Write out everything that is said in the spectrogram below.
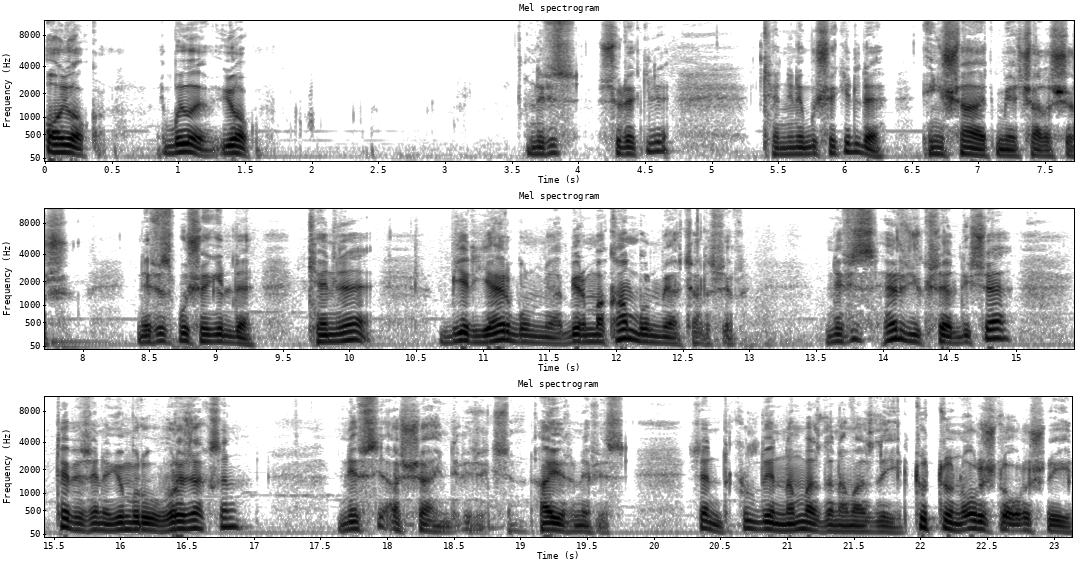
O yok. Bu yok. Nefis sürekli kendini bu şekilde inşa etmeye çalışır. Nefis bu şekilde kendine bir yer bulmaya, bir makam bulmaya çalışır. Nefis her yükseldikçe tepesine yumruğu vuracaksın. Nefsi aşağı indireceksin. Hayır nefis. Sen kıldığın namaz da namaz değil. Tuttuğun oruç da oruç değil.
